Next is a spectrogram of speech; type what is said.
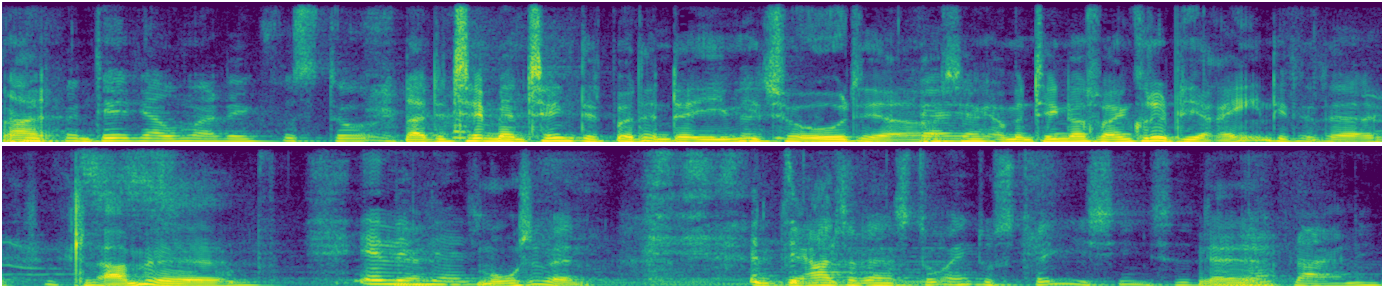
Nej. Men det er jeg umiddelbart ikke forstået. Nej, det tænkte, man tænkte lidt på den der evige tåge der, og, Ja, ja. og man tænkte også, hvordan kunne det blive rent i det der klamme Jamen, Ja. mosevand? Men det har altså været en stor industri i sin tid, Ja, ja, ja. ja. plejning.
